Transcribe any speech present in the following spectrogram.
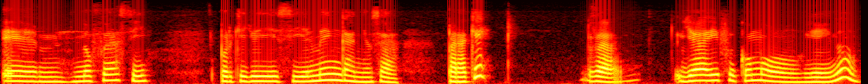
em, no fue así, porque yo dije, si él me engaña, o sea, ¿para qué? O sea, ya ahí fue como, y no,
